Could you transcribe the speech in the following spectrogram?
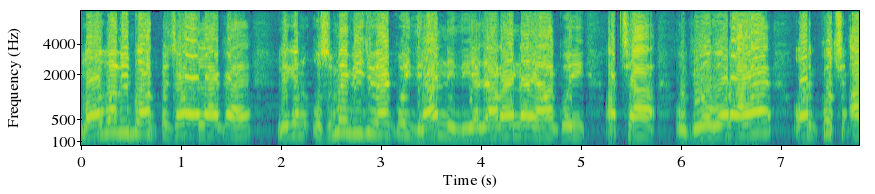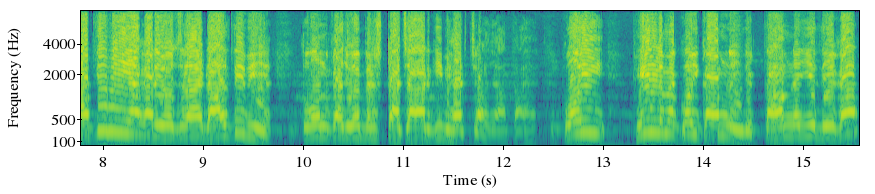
महोबा भी बहुत पिछड़ा इलाका है, लेकिन उसमें भी जो है, कोई ध्यान नहीं दिया जा रहा है, ना यहाँ कोई अच्छा उपयोग हो रहा है, और कुछ आती भी है, अगर योजनाएँ डालती भी है तो उनका जो है, भ्रष्टाचार की भेंट चढ़ जाता है। कोई फ़ील्ड में कोई काम नहीं दिखता। हमने ये देखा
